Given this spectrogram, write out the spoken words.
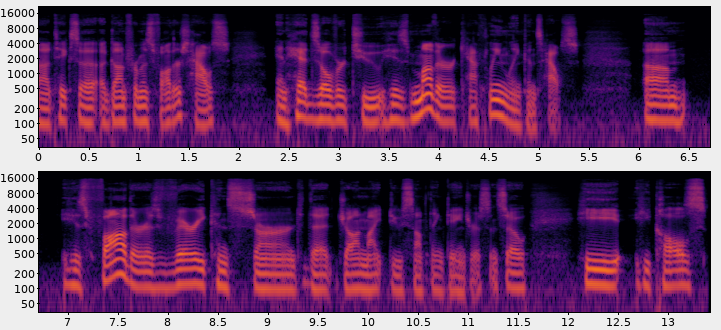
uh, takes a, a gun from his father's house, and heads over to his mother Kathleen Lincoln's house. Um, his father is very concerned that John might do something dangerous, and so he he calls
